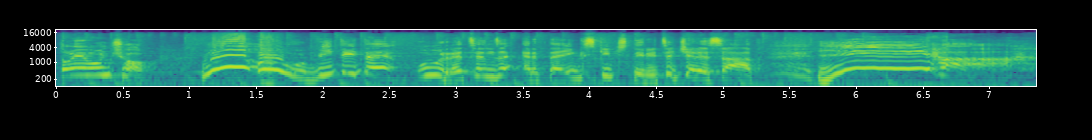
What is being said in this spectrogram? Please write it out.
To je vončo. Woohoo! Vítejte u recenze RTX 4060. Jíha!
